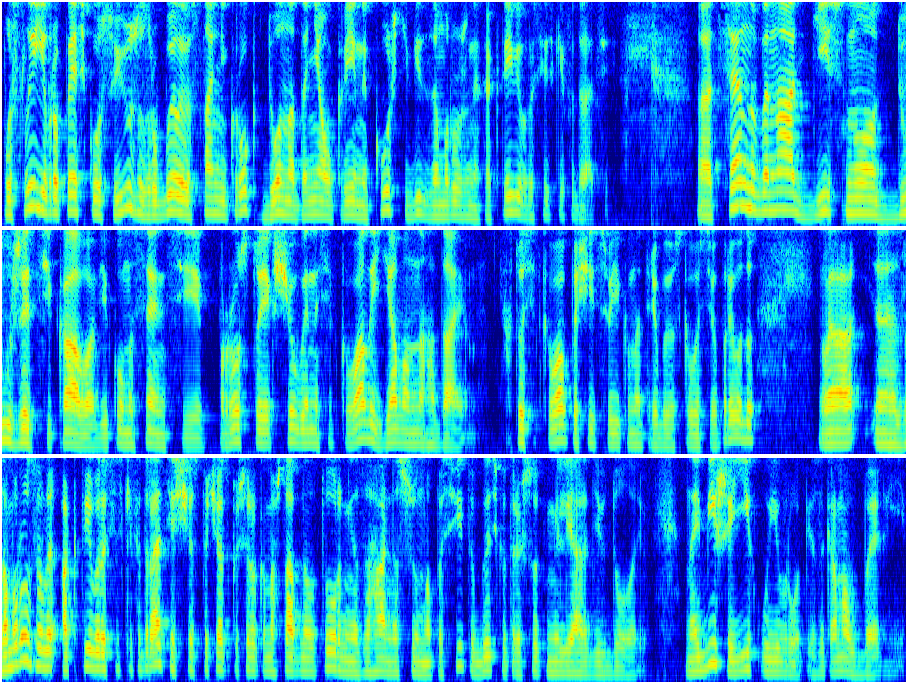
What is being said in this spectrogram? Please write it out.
Посли Європейського Союзу зробили останній крок до надання Україні коштів від заморожених активів Російської Федерації. Е, Це новина дійсно дуже цікава. В якому сенсі? Просто якщо ви не слідкували, я вам нагадаю. Хто слідкував, пишіть свої коментарі обов'язково з цього приводу. Е, е, Заморозили активи Російської Федерації ще з початку широкомасштабного вторгнення. Загальна сума по світу близько 300 мільярдів доларів. Найбільше їх у Європі, зокрема в Бельгії.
